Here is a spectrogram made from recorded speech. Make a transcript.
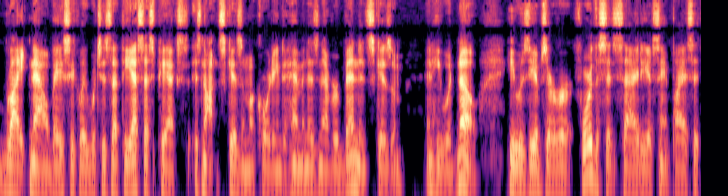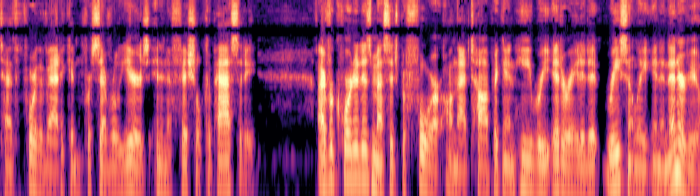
right now, basically, which is that the SSPX is not in schism, according to him, and has never been in schism, and he would know. He was the observer for the Society of St. Pius X for the Vatican for several years in an official capacity. I've recorded his message before on that topic, and he reiterated it recently in an interview.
